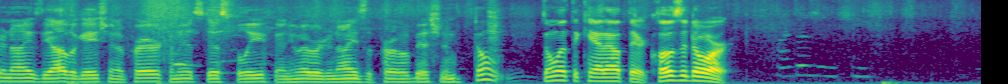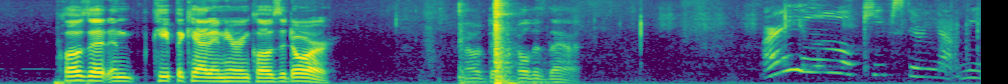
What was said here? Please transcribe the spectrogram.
denies the obligation of prayer commits disbelief, and whoever denies the prohibition, don't don't let the cat out there. Close the door. Why doesn't she? Close it and keep the cat in here and close the door. How difficult is that? Why are you little keep staring at me?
